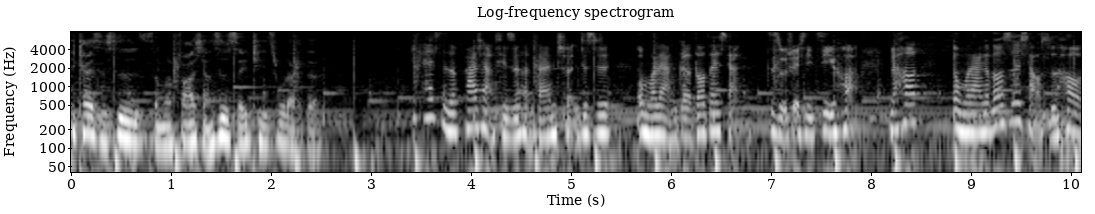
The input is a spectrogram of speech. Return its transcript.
一开始是怎么发想？是谁提出来的？一开始的发想其实很单纯，就是我们两个都在想自主学习计划，然后我们两个都是小时候，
